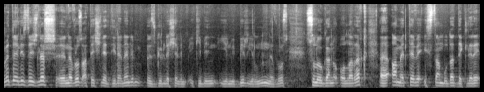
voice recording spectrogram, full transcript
Evet değerli izleyiciler, e, Nevroz ateşiyle direnelim, özgürleşelim. 2021 yılının Nevroz sloganı olarak e, Ahmet'te ve İstanbul'da deklare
